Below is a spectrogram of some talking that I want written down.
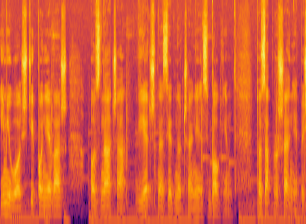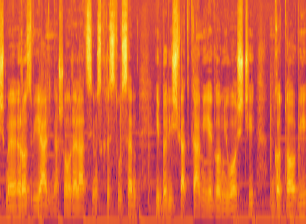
i miłości, ponieważ oznacza wieczne zjednoczenie z Bogiem. To zaproszenie, byśmy rozwijali naszą relację z Chrystusem i byli świadkami Jego miłości, gotowi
